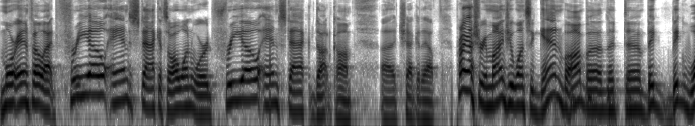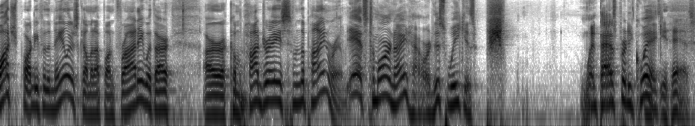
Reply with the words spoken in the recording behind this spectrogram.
More info at Frio and Stack. It's all one word, frioandstack.com. Uh, check it out. Probably I should remind you once again, Bob, uh, that uh, big big watch party for the Nailers coming up on Friday with our our compadres from the Pine Room. Yeah, it's tomorrow night, Howard. This week is went past pretty quick. It has.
